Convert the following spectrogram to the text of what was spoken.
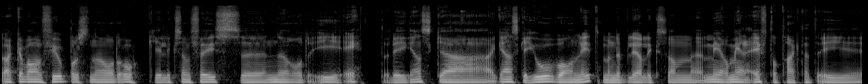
verkar vara en fotbollsnörd och liksom fysnörd i ett. Och det är ganska, ganska ovanligt men det blir liksom mer och mer eftertraktat i,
